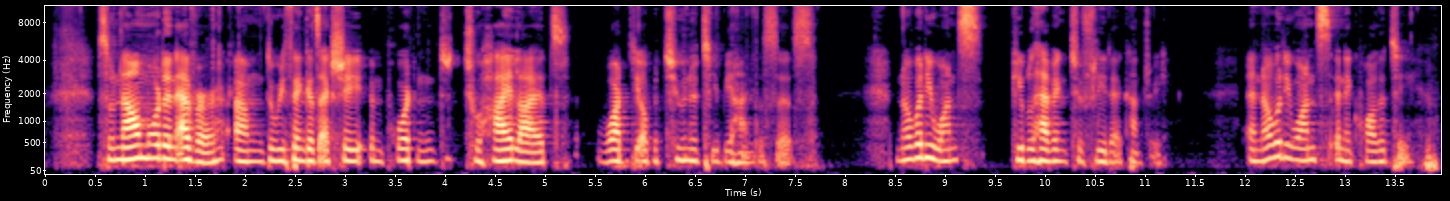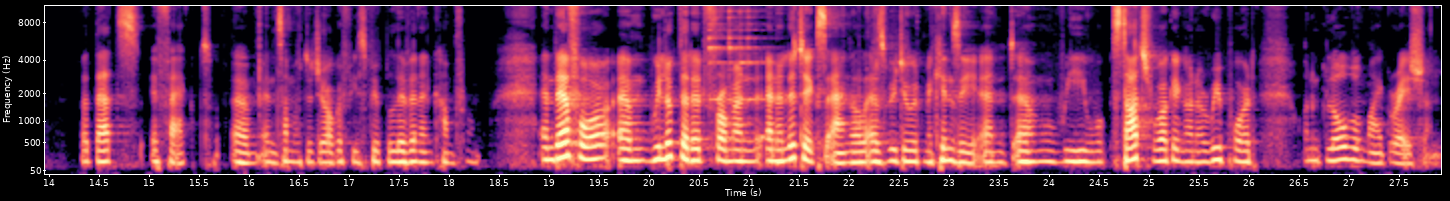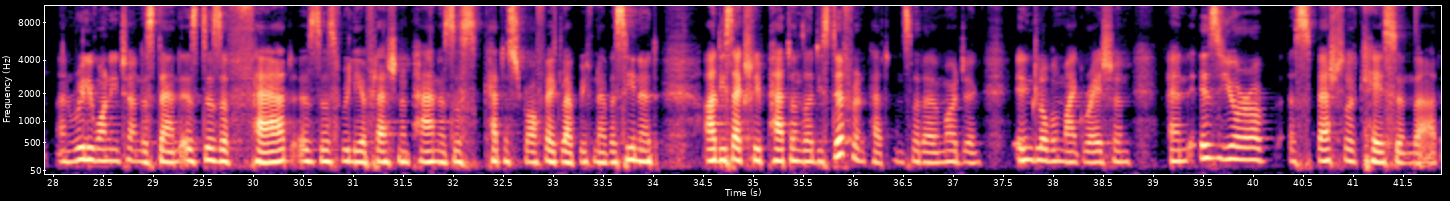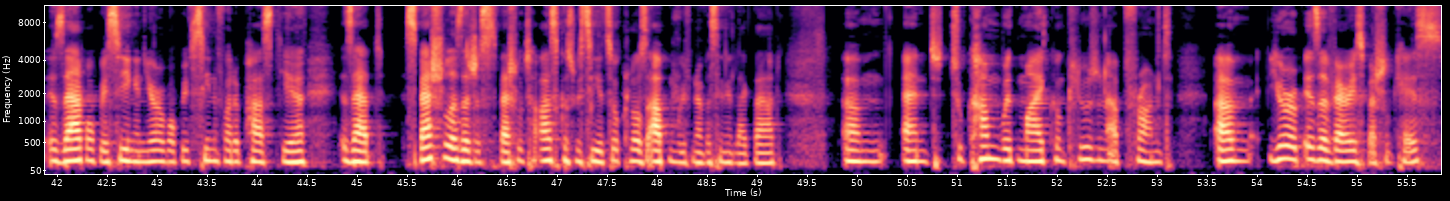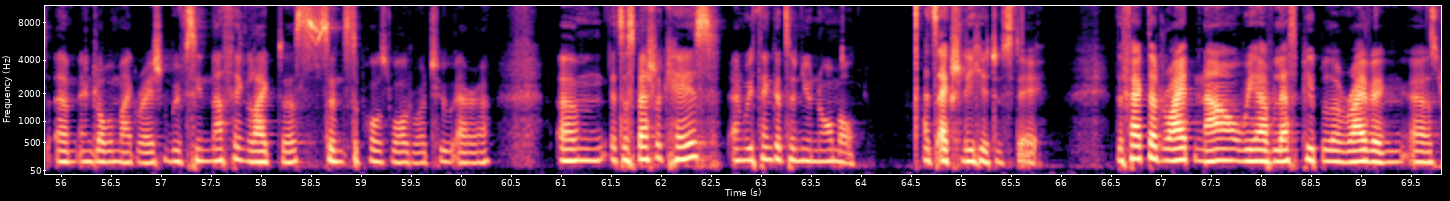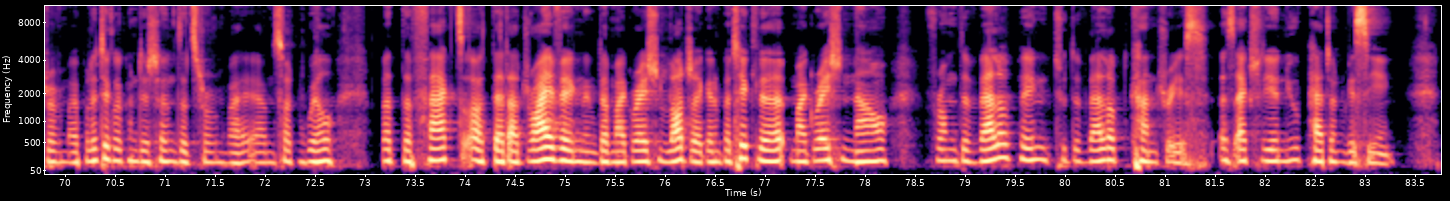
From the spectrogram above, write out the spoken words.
So now more than ever, um, do we think it's actually important to highlight what the opportunity behind this is. Nobody wants people having to flee their country. And nobody wants inequality. But that's a fact um, in some of the geographies people live in and come from. And therefore, um, we looked at it from an analytics angle, as we do at McKinsey, and um, we started working on a report on global migration and really wanting to understand is this a fad? Is this really a flash in the pan? Is this catastrophic like we've never seen it? Are these actually patterns? Are these different patterns that are emerging in global migration? And is Europe a special case in that? Is that what we're seeing in Europe, what we've seen for the past year? Is that special? Is it just special to us because we see it so close up and we've never seen it like that? Um, and to come with my conclusion up front, um, Europe is a very special case um, in global migration. We've seen nothing like this since the post World War II era. Um, it's a special case, and we think it's a new normal. It's actually here to stay. The fact that right now we have less people arriving uh, is driven by political conditions, it's driven by um, certain will, but the facts that are driving the migration logic, and in particular migration now from developing to developed countries, is actually a new pattern we're seeing.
